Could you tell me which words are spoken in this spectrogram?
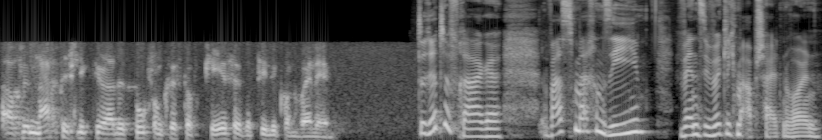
Auf dem Nachttisch liegt gerade das Buch von Christoph Käse, der Silicon Valley. Dritte Frage. Was machen Sie, wenn Sie wirklich mal abschalten wollen?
